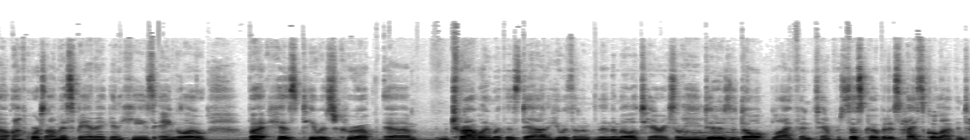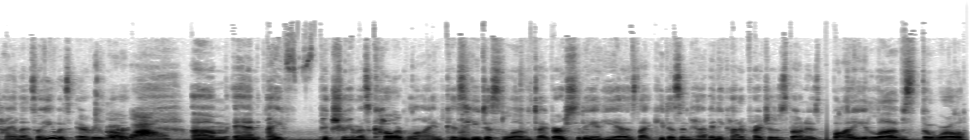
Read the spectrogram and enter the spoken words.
Uh, of course, I'm Hispanic and he's Anglo, but his he was grew up um, traveling with his dad. He was in, in the military, so he did his Mm. adult life in San Francisco, but his high school life in Thailand. So he was everywhere. Oh wow! Um, and I picture him as colorblind because he just loves diversity and he has like he doesn't have any kind of prejudice about his body. Loves the world.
